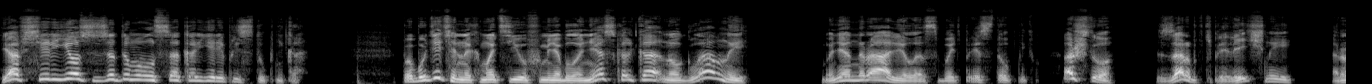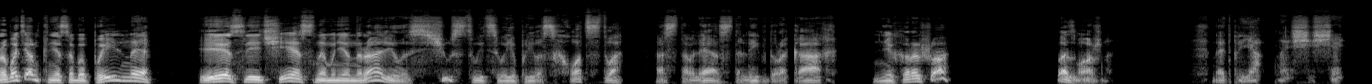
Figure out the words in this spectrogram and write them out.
я всерьез задумывался о карьере преступника. Побудительных мотивов у меня было несколько, но главный — мне нравилось быть преступником. А что, заработки приличные, Работенка не особо пыльная, и, если честно, мне нравилось чувствовать свое превосходство, оставляя остальных в дураках. Нехорошо? Возможно. Но это приятное ощущение.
